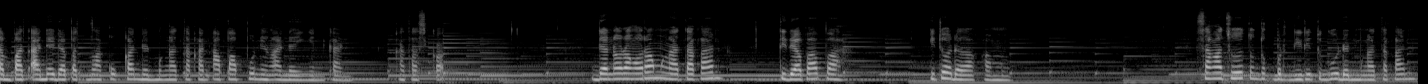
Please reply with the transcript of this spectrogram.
Tempat Anda dapat melakukan dan mengatakan apa pun yang Anda inginkan, kata Scott. Dan orang-orang mengatakan, tidak apa-apa, itu adalah kamu. Sangat sulit untuk berdiri teguh dan mengatakan,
